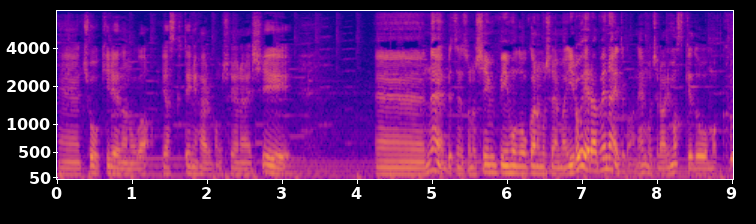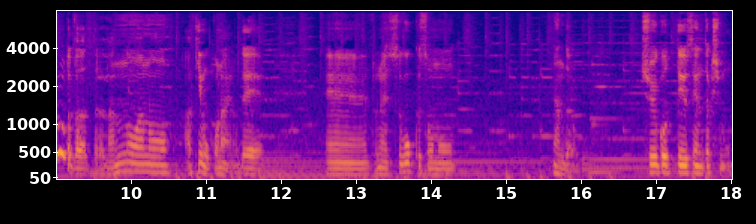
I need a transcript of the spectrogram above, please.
えー、超綺麗なのが安く手に入るかもしれないし、えー、ね、別にその新品ほどお金もしない。まあ色選べないとかはね、もちろんありますけど、まあ黒とかだったら何のあの、飽きも来ないので、えー、っとね、すごくその、なんだろう、中古っていう選択肢も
